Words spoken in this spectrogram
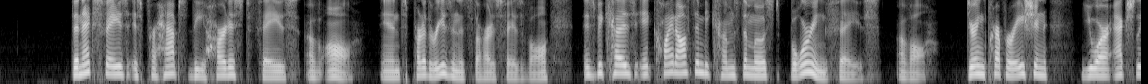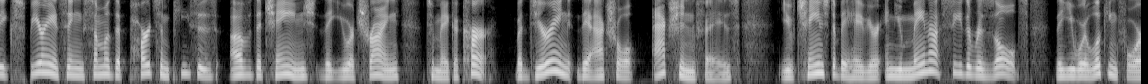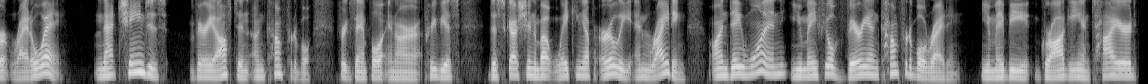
The next phase is perhaps the hardest phase of all. And part of the reason it's the hardest phase of all is because it quite often becomes the most boring phase of all. During preparation, you are actually experiencing some of the parts and pieces of the change that you are trying to make occur. But during the actual action phase, you've changed a behavior and you may not see the results that you were looking for right away. And that change is very often uncomfortable. For example, in our previous discussion about waking up early and writing, on day one, you may feel very uncomfortable writing. You may be groggy and tired.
